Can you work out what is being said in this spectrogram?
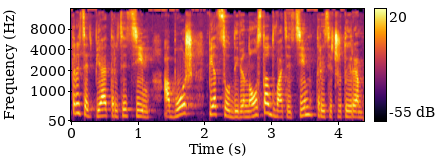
35 37 або ж 590 27 34.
